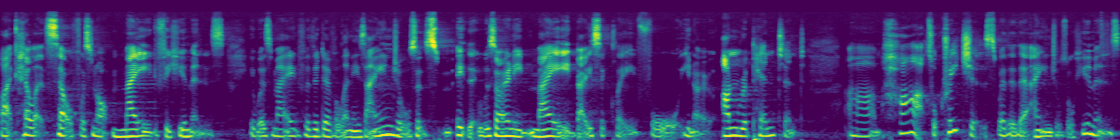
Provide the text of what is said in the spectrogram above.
Like hell itself was not made for humans it was made for the devil and his angels. It's, it, it was only made basically for, you know, unrepentant um, hearts or creatures, whether they're angels or humans,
